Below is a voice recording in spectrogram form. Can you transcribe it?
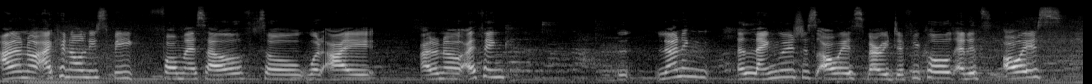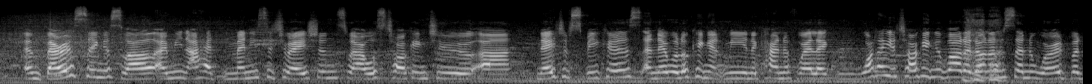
I don't know. I can only speak for myself. So what I, I don't know. I think learning a language is always very difficult, and it's always embarrassing as well. I mean, I had many situations where I was talking to uh, native speakers, and they were looking at me in a kind of way like, "What are you talking about? I don't understand a word." But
